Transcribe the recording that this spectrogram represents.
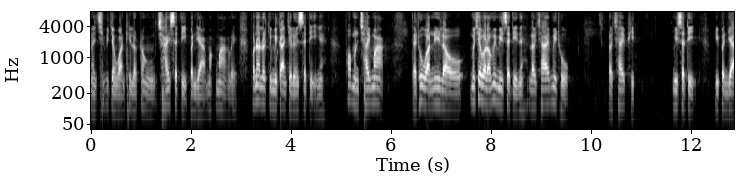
ในชีวิตประจำวันที่เราต้องใช้สติปัญญามาก ๆเลย เพราะนั้นเราจึงมีการเจริญสติไงเพราะมันใช้มาก แต่ทุกวันนี้เราไม่ใช่ว่าเราไม่มีสติเนี่ยเราใช้ไม่ถูก เราใช้ผิดมีสติมีปัญญา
